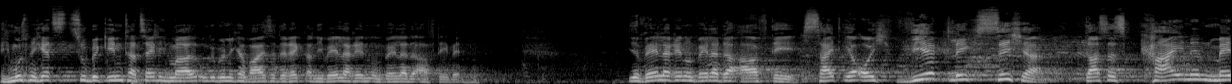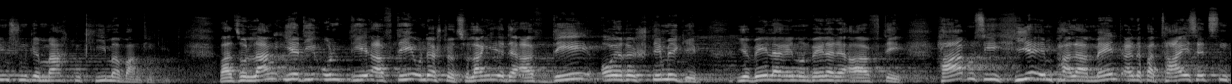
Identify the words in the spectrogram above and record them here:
Ich muss mich jetzt zu Beginn tatsächlich mal ungewöhnlicherweise direkt an die Wählerinnen und Wähler der AfD wenden. Ihr Wählerinnen und Wähler der AfD, seid ihr euch wirklich sicher, dass es keinen menschengemachten Klimawandel gibt? Weil solange ihr die, die AfD unterstützt, solange ihr der AfD eure Stimme gibt, ihr Wählerinnen und Wähler der AfD, haben Sie hier im Parlament eine Partei sitzen,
